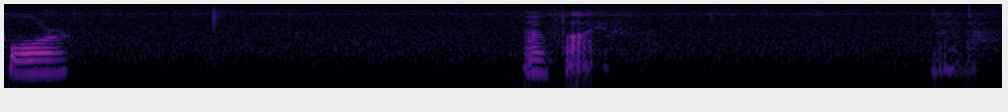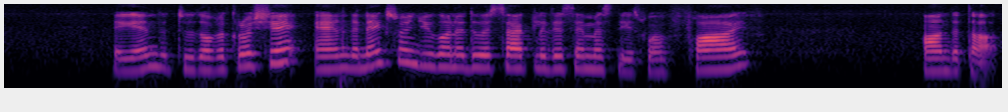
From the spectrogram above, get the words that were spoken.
4 and 5 like that. again the two double crochet and the next one you're going to do exactly the same as this one 5 on the top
